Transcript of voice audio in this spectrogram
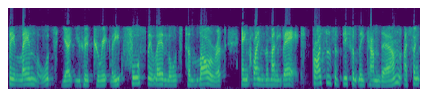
their landlords, yeah, you heard correctly, force their landlords to lower it and claim the money back. Prices have definitely come down. I think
